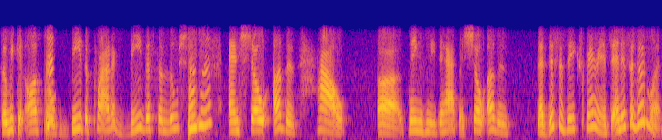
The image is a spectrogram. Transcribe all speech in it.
so we can also mm-hmm. be the product, be the solution, mm-hmm. and show others how uh, things need to happen. Show others that this is the experience, and it's a good one.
